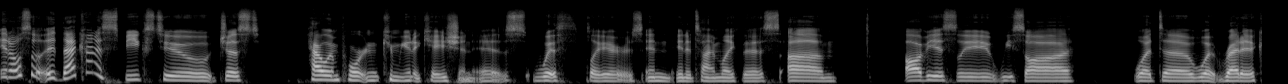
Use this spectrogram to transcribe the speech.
it also it, that kind of speaks to just how important communication is with players in in a time like this. Um obviously we saw what uh what Redick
